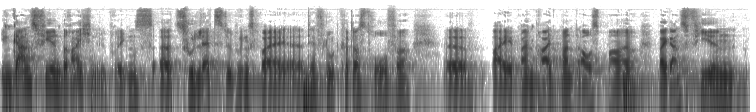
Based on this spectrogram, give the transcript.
in ganz vielen Bereichen übrigens, äh, zuletzt übrigens bei äh, der Flutkatastrophe, äh, bei, beim Breitbandausbau, bei ganz vielen,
